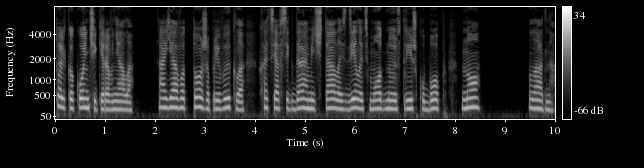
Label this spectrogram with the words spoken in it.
только кончики равняла. А я вот тоже привыкла, хотя всегда мечтала сделать модную стрижку боб, но... Ладно,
